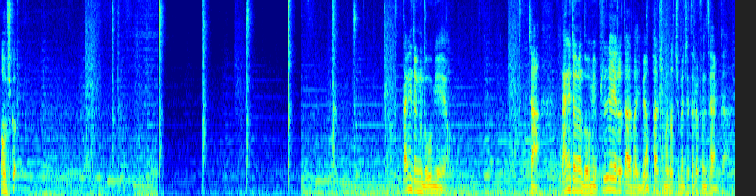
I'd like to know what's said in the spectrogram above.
아우 시끄. 땅의 정령 노음이에요. 자, 땅의 정령 노음이 플레이를 따라다니며 8초마다 주변 제태를 분쇄합니다.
